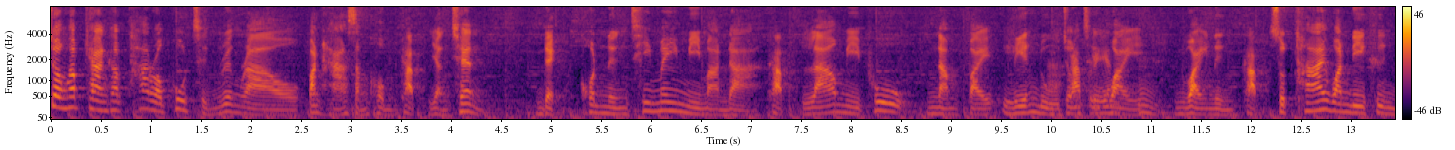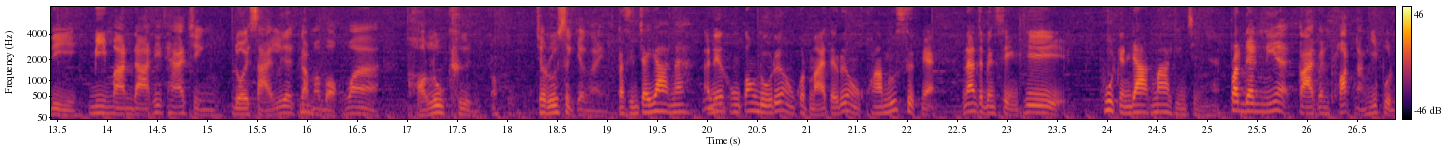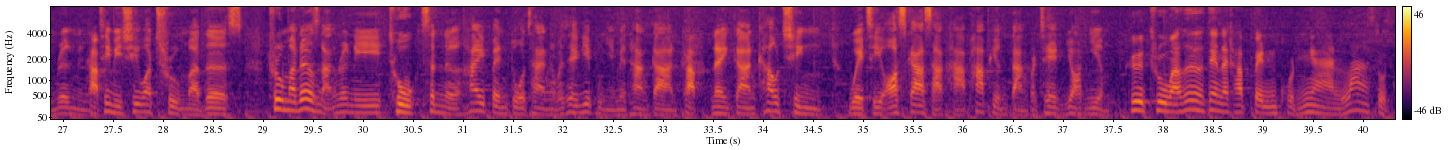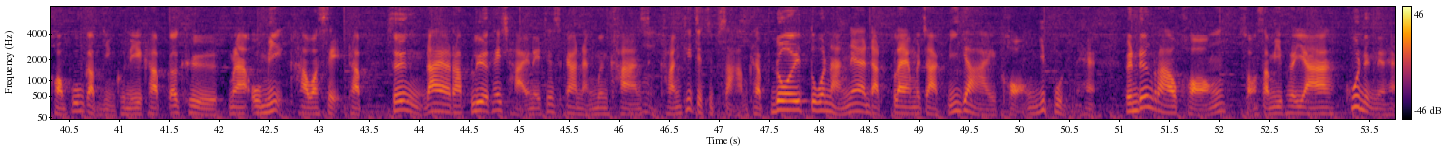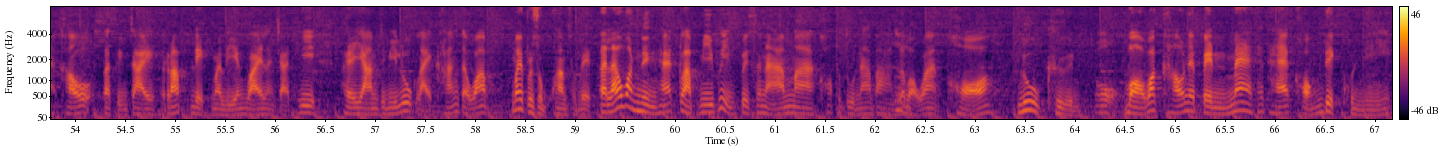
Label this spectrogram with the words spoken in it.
ผู้ชมครับแคนครับถ้าเราพูดถึงเรื่องราวปัญหาสังคมครับอย่างเช่น เด็กคนหนึ่งที่ไม่มีมารดา ครับแล้วมีผู้นำไปเลี้ยงดูจนรับถึงเลี้ยงวัยอืมวัยหนึ่ง ครับ สุดท้ายวันดีคืนดี มีมารดาที่แท้จริง โดยสายเลือดกลับมาบอกว่าขอลูกคืน จะรู้สึกยังไง ตัดสินใจยากนะ อันนี้คงต้องดูเรื่องของกฎหมายแต่เรื่องของความรู้สึกเนี่ยน่าจะเป็นสิ่งที่ พูดกันยากมากจริงๆฮะ ประเด็นนี้กลายเป็นพล็อตหนังญี่ปุ่นเรื่องหนึ่งครับ ที่มีชื่อว่า True Mothers True Mothers หนังเรื่องนี้ถูกเสนอให้เป็นตัวแทนของประเทศญี่ปุ่นอย่างเป็นทางการ ครับ ในการเข้าชิงเวทีออสการ์สาขาภาพยนตร์ต่างประเทศยอดเยี่ยม คือ True Mother เนี่ยนะครับเป็นผลงานล่าสุดของผู้กำกับหญิงคนนี้ครับ ก็คือนาโอมิคาวาเซครับ ซึ่งได้รับเลือกให้ฉายในเทศกาลหนังเมืองคานส์ครั้งที่ 73 ครับ โดยตัวหนังเนี่ยดัดแปลงมาจากนิยายของญี่ปุ่นนะฮะ เป็นเรื่องราวของสองสามีภรรยาคู่หนึ่งเนี่ยฮะเขาตัดสินใจรับเด็กมาเลี้ยงไว้หลังจากที่พยายามจะมีลูกหลายครั้งแต่ว่าไม่ประสบความสำเร็จ แต่แล้ววันหนึ่งฮะกลับมีผู้หญิงปริศนามาเคาะประตูหน้าบ้าน แล้วบอกว่าขอลูกคืน โอ้ บอกว่าเขาเนี่ยเป็นแม่แท้ๆของเด็กคนนี้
